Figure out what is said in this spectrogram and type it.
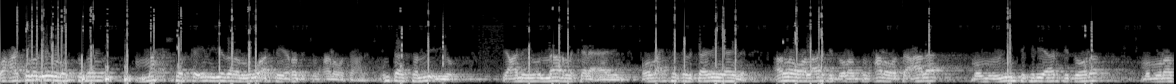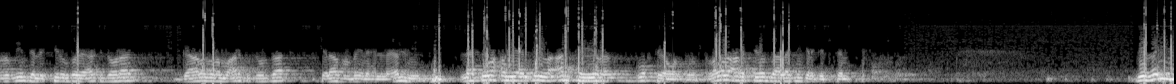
وحكرا إذا السبن محشر كإن يذر الله يا رب سبحانه وتعالى. أنت سمئيه يعني النار لك العالم ومحشر الكارين هنا الله ولا أركد سبحانه وتعالى. مؤمنين تكلي أركد دونا منافقين تلكيروا كلي أركد دونا قالوا لما أركد دونا خلاف بين أهل العلم. لكن إلا أركى يرى وقت يوصل لا أركى يرى لكن كلا جدا. بغير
